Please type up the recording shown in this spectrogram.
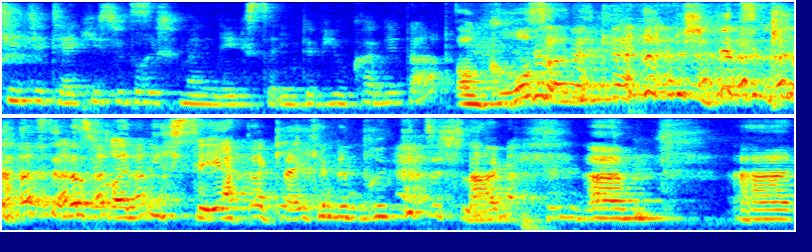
Titi Tech ist übrigens mein nächster Interviewkandidat. Oh, großartig. Spitzenklasse, das freut mich sehr, da gleich eine Brücke zu schlagen. Ähm, äh,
